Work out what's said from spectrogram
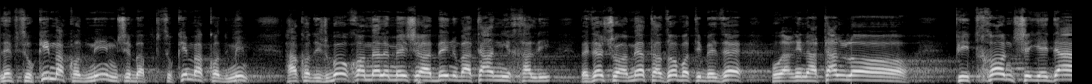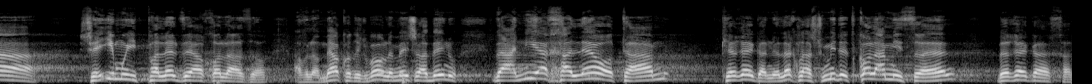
לפסוקים הקודמים, שבפסוקים הקודמים הקדוש ברוך הוא אומר למשה רבנו ואתה הניחה לי, וזה שהוא אומר תעזוב אותי בזה, הוא הרי נתן לו פתחון שידע שאם הוא יתפלל זה יכול לעזור. אבל אומר הקדוש ברוך הוא למשה רבנו, ואני אכלה אותם כרגע, אני הולך להשמיד את כל עם ישראל ברגע אחד.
